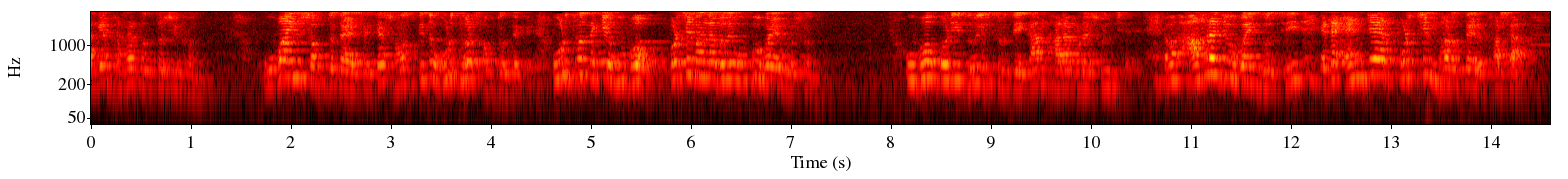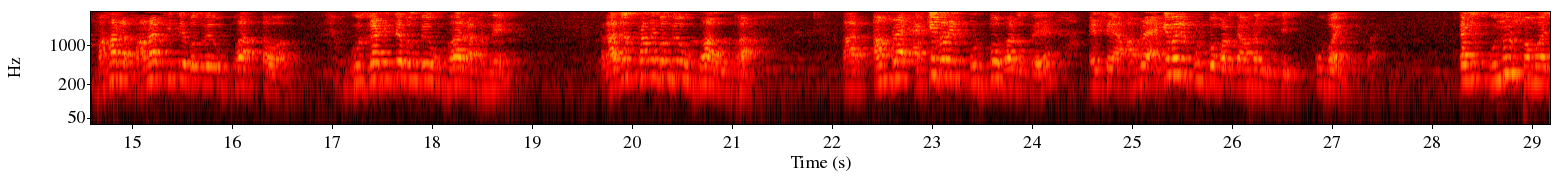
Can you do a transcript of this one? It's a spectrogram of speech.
আগে ভাষা তত্ত্ব শিখুন। উবাইন শব্দটা এসেছে, সংস্কৃত ঊর্ধ্ব শব্দ থেকে। ঊর্ধ্ব থেকে উভ পশ্চিম বাংলা উবু হয়ে বসুন। উভ করি দুই শ্রুতি, কান খাড়া করে শুনছে। এবং আমরা যে উবাইন বলছি, এটা এন্টায়ার পশ্চিম ভারতের ভাষা। মারাঠিতে বলবে উভা খাওয়া গুজরাটিতে বলবে উভা রাহনে, রাজস্থানে বলবে উভা উভা। আর আমরা একেবারে পূর্ব ভারতে এসে আমরা একেবারে পূর্ব ভারতে আমরা বলছি উবাই কাজে কোনো সময়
